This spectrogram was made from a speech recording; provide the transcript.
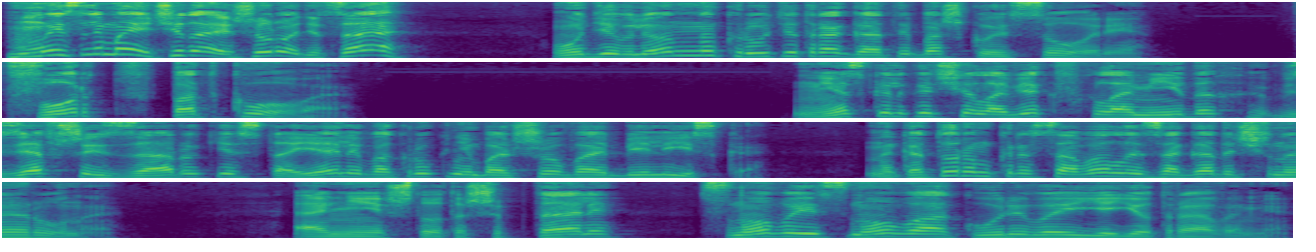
мысли мои читаешь, уродец, а?» Удивленно крутит рогатой башкой Суори. Форт Подкова. Несколько человек в хламидах, взявшись за руки, стояли вокруг небольшого обелиска, на котором красовалась загадочная руна. Они что-то шептали, снова и снова окуривая ее травами.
